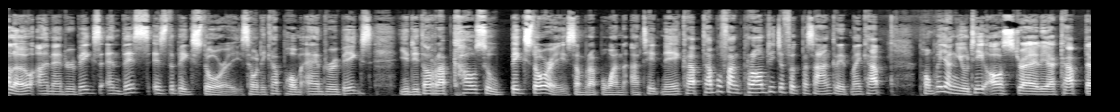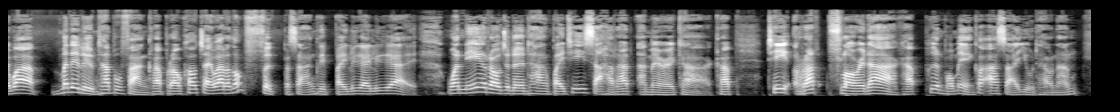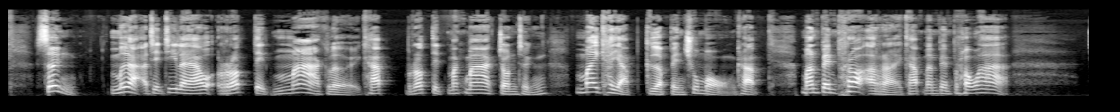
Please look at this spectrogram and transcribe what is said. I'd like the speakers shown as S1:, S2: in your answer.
S1: Hello, I'm Andrew Biggs, and this is the Big Story. สวัสดีครับ ผม Andrew Biggs ยินดีต้อนรับเข้าสู่ Big Story สำหรับวันอาทิตย์นี้ครับท่านผู้ฟังพร้อมที่จะฝึกภาษาอังกฤษไหมครับ ผมก็ยังอยู่ที่ออสเตรเลียครับ แต่ว่าไม่ได้ลืมท่านผู้ฟังครับ เราเข้าใจว่าเราต้องฝึกภาษาอังกฤษไปเรื่อยๆ วันนี้เราจะเดินทางไปที่สหรัฐอเมริกาครับ ที่รัฐฟลอริดาครับ เพื่อนผมเองก็อาศัยอยู่แถวนั้น ซึ่ง เมื่ออาทิตย์ที่แล้วรถติดมากเลยครับ รถติดมากๆจนถึงไม่ขยับเกือบเป็นชั่วโมงครับ มันเป็นเพราะอะไรครับ มันเป็นเพราะว่า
